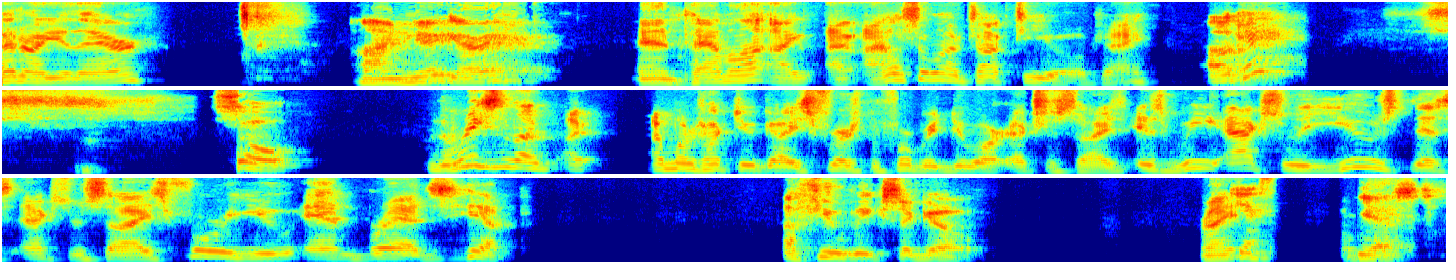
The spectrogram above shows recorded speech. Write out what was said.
Brett, are you there? I'm here, Gary. And Pamela, I, I also want to talk to you, okay? Okay. So the reason I, I, I want to talk to you guys first before we do our exercise is we actually used this exercise for you and Brad's hip a few weeks ago, right? Yes. Okay. Yes.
